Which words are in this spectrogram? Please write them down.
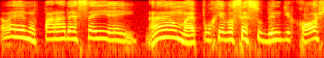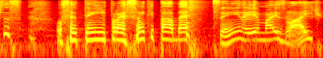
Eu, ei, mano, parada é essa aí, aí? Não, mano, é porque você subindo de costas, você tem a impressão que tá descendo, aí é mais light.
